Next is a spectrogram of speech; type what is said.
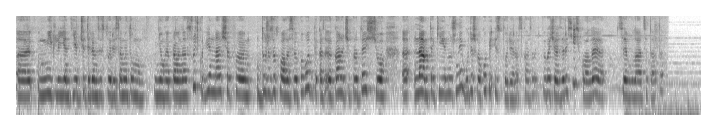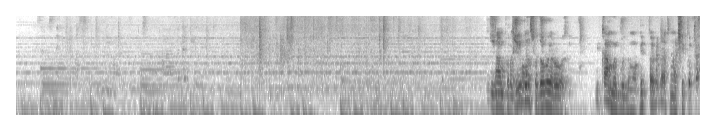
е, мій клієнт є вчителем з історії, саме тому у нього є право на розстрочку, він почав е, дуже зухвало себе поводити, кажучи про те, що е, нам такі нужні, будеш в окопі історії розказувати. Вибачаю за російську, але це була цитата. Нам потрібен судовий розгляд. І там ми будемо відповідати на всі питання.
